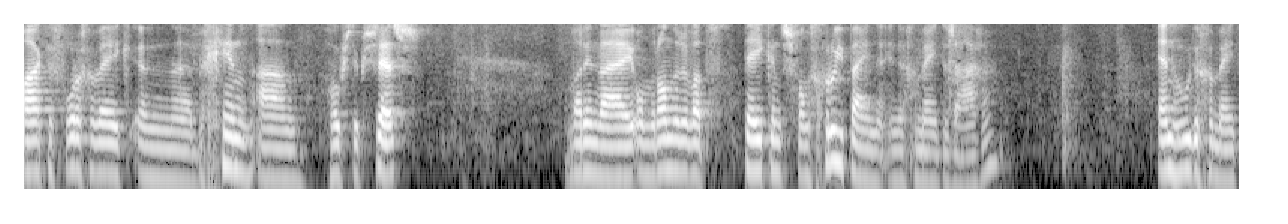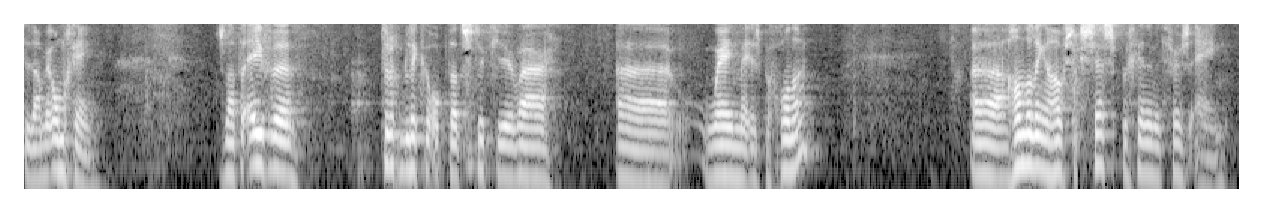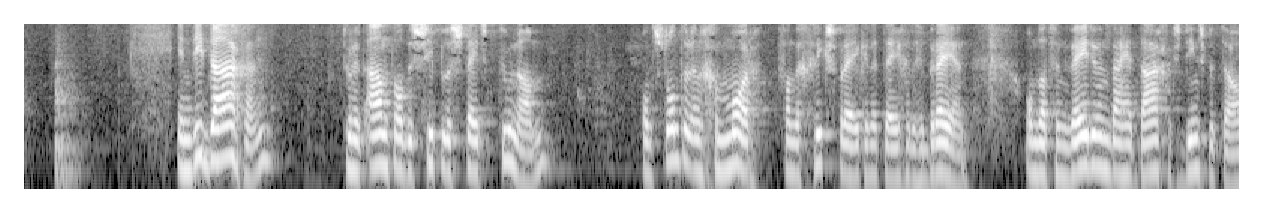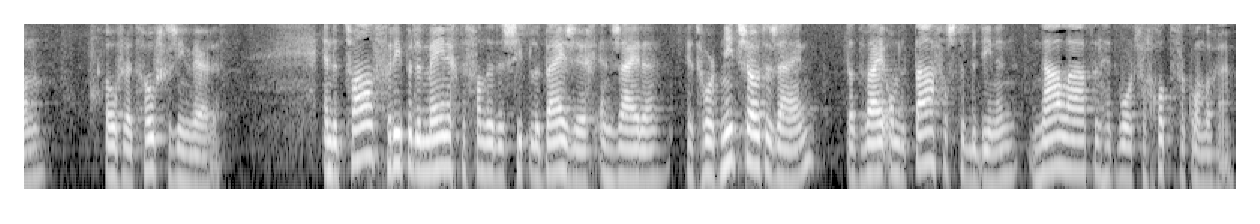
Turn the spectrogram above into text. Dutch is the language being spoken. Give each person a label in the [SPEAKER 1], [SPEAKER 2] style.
[SPEAKER 1] maakte vorige week een uh, begin aan hoofdstuk 6, waarin wij onder andere wat tekens van groeipijnen in de gemeente zagen en hoe de gemeente daarmee omging. Dus laten we even terugblikken op dat stukje waar uh, Wayne mee is begonnen. Uh, handelingen hoofdstuk 6 beginnen met vers 1. In die dagen, toen het aantal discipelen steeds toenam, ontstond er een gemor van de Grieksprekenden tegen de Hebreeën, omdat hun weduwen bij het dagelijks dienstbetoon over het hoofd gezien werden. En de twaalf riepen de menigte van de discipelen bij zich en zeiden: Het hoort niet zo te zijn dat wij om de tafels te bedienen nalaten het woord van God te verkondigen.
